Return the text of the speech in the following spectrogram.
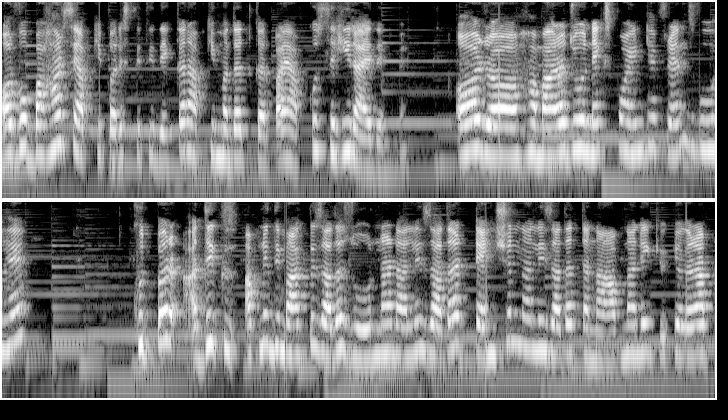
और वो बाहर से आपकी परिस्थिति देखकर आपकी मदद कर पाए, आपको सही राय देने में। और हमारा जो नेक्स्ट पॉइंट है फ्रेंड्स वो है खुद पर अधिक अपने दिमाग पे ज़्यादा ज़ोर ना डालें, ज़्यादा टेंशन ना लें, ज़्यादा तनाव ना लें, क्योंकि अगर आप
